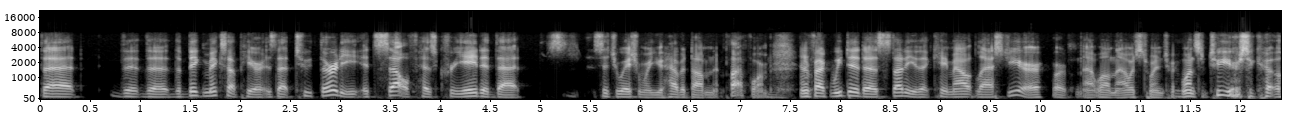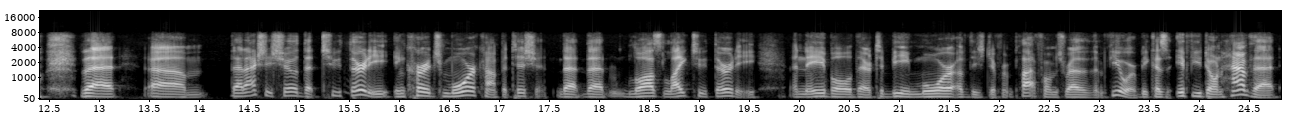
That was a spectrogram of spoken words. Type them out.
that the the the big mix up here is that 230 itself has created that situation where you have a dominant platform. And in fact, we did a study that came out last year, or not well now it's 2021, so two years ago, that um, that actually showed that 230 encouraged more competition. That that laws like 230 enable there to be more of these different platforms rather than fewer. Because if you don't have that,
